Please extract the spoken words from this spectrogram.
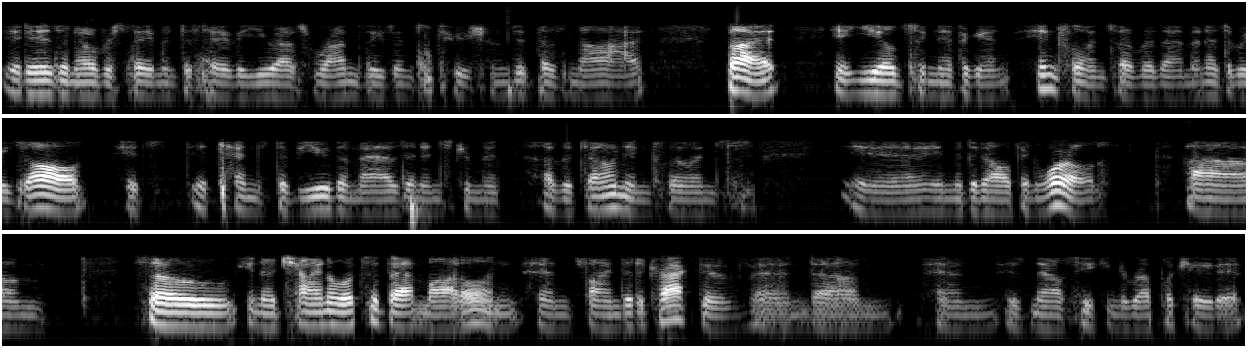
it is an overstatement to say the U.S. runs these institutions. It does not, but it yields significant influence over them, and as a result, it's it tends to view them as an instrument of its own influence in, in the developing world. Um, so you know, China looks at that model and and finds it attractive, and um, and is now seeking to replicate it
